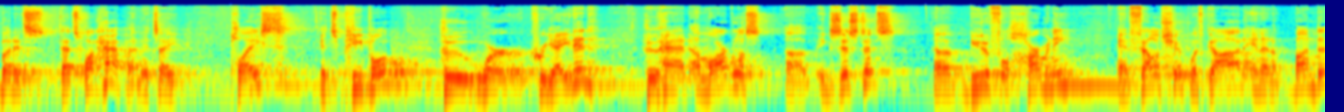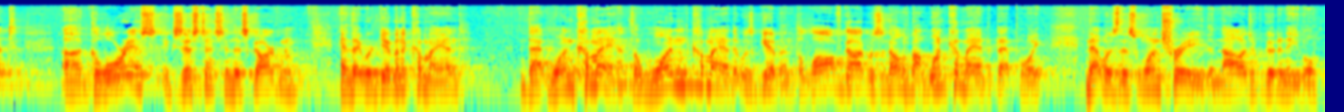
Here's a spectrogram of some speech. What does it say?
But it's that's what happened. It's a place, it's people who were created, who had a marvelous uh, existence, a beautiful harmony and fellowship with God in an abundant, uh, glorious existence in this garden, and they were given a command that one command, the one command that was given, the law of God was known by one command at that point, and that was this one tree, the knowledge of good and evil.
